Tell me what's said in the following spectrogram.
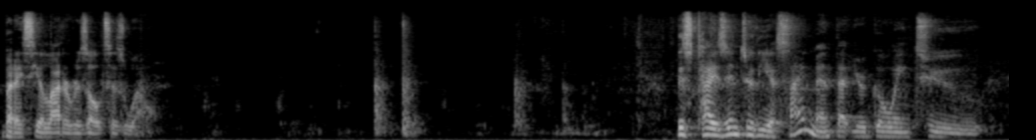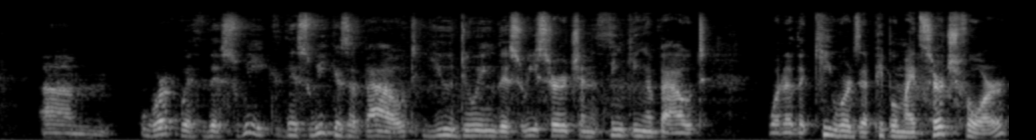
but I see a lot of results as well. This ties into the assignment that you're going to um, work with this week. This week is about you doing this research and thinking about what are the keywords that people might search for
